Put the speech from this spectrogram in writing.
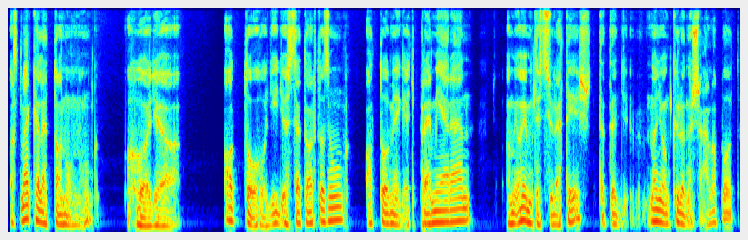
azt meg kellett tanulnunk, hogy attól, hogy így összetartozunk, attól még egy premiéren, ami olyan, mint egy születés, tehát egy nagyon különös állapot.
